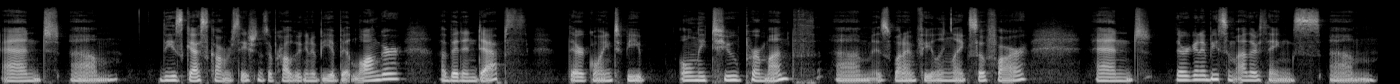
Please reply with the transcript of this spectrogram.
And um, these guest conversations are probably going to be a bit longer, a bit in depth. They're going to be only two per month, um, is what I'm feeling like so far. And there are going to be some other things. Um,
